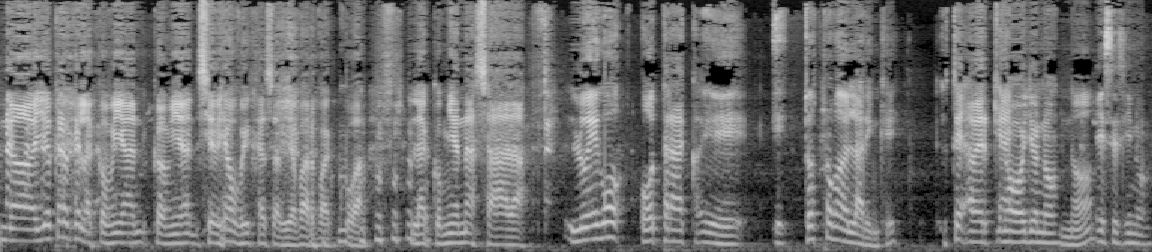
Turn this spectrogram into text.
no, yo creo que la comían, comían, si había ovejas, había barbacoa. La comían asada. Luego, otra, eh, eh, ¿tú has probado el arenque? Usted, a ver, ¿qué? No, yo no. ¿No? Ese sí no.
